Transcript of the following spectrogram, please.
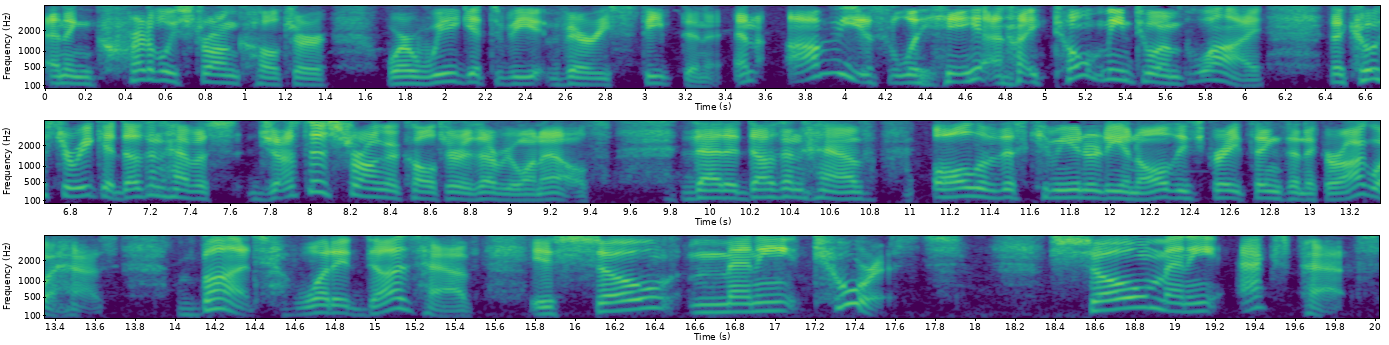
an incredibly strong culture where we get to be very steeped in it. And obviously, and I don't mean to imply that Costa Rica doesn't have a, just as strong a culture as everyone else, that it doesn't have all of this community and all these great things that Nicaragua has. But what it does have is so many tourists so many expats,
